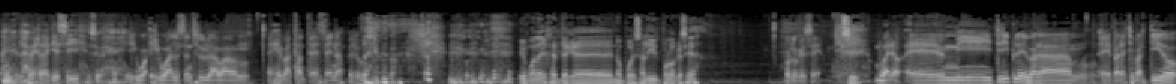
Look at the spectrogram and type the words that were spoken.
La verdad que sí. Igual, igual censuraban eh, bastantes escenas, pero. Igual hay gente que no puede salir por lo que sea. por lo que sea. Sí. Bueno, eh, mi triple para, eh, para este partido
